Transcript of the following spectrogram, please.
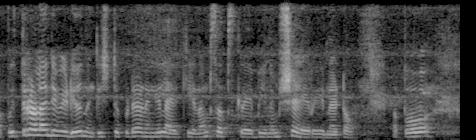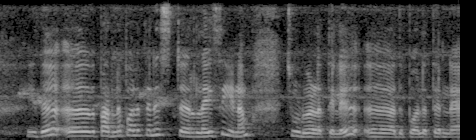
അപ്പോൾ ഇത്രയുള്ള എന്റെ വീഡിയോ നിങ്ങൾക്ക് ഇഷ്ടപ്പെടുകയാണെങ്കിൽ ലൈക്ക് ചെയ്യണം സബ്സ്ക്രൈബ് ചെയ്യണം ഷെയർ ചെയ്യണം കേട്ടോ. അപ്പോൾ ഇത് പറഞ്ഞ പോലെ തന്നെ സ്റ്റെറിലൈസ് ചെയ്യണം. ചൂടുവെള്ളത്തിൽ അതുപോലെ തന്നെ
